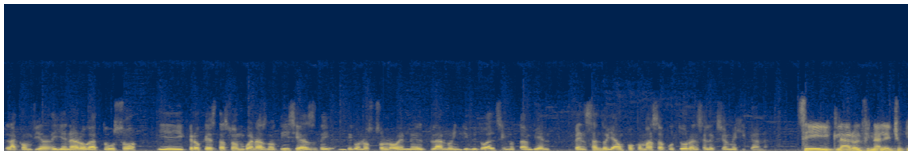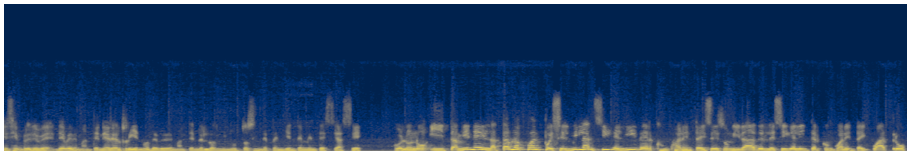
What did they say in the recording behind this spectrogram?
la confianza de Llenaro Gatuso y creo que estas son buenas noticias, de, digo, no solo en el plano individual, sino también pensando ya un poco más a futuro en selección mexicana. Sí, claro, al final el Chucky siempre debe, debe de mantener el ritmo, debe de mantener los minutos, independientemente si hace gol o no. Y también en la tabla, Juan, pues el Milan sigue líder con 46 unidades, le sigue el Inter con 44,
